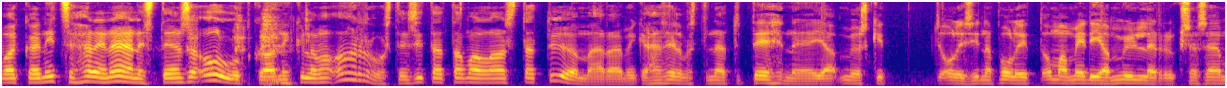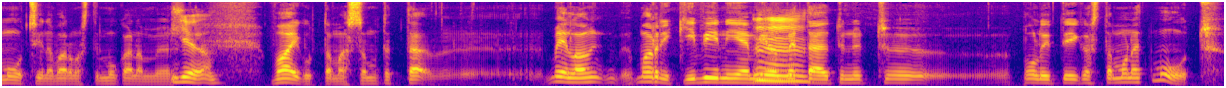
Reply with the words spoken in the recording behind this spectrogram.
vaikka en itse hänen äänestäjänsä ollutkaan, niin kyllä mä arvostin sitä tavallaan sitä työmäärää, mikä hän selvästi näytti tehneen ja myöskin oli siinä poli- oma median myllerryksensä ja muut siinä varmasti mukana myös Joo. vaikuttamassa, mutta että äh, meillä on Mari Kiviniemi mm. on vetäytynyt äh, politiikasta monet muut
